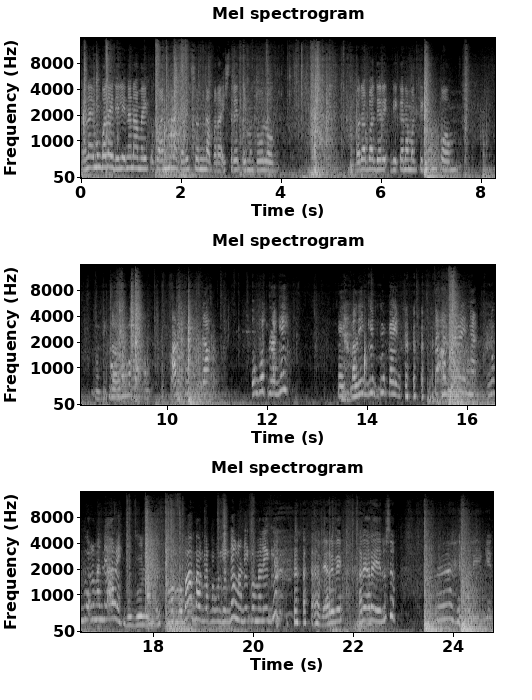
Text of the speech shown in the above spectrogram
Kana imong balay dili na na may kuan ha, diretso na para straight imong tulog. Para ba diri, di ka na magtikongkong. Mo ko. Ari ko sila. Ubos lagi. Kay maligid ko kay taas na rin nga. Nubo naman di ari. Gugulong na. Magbabag na pagugig nga, hindi ko maligid. are be, are are lusot. Ay, maligid.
